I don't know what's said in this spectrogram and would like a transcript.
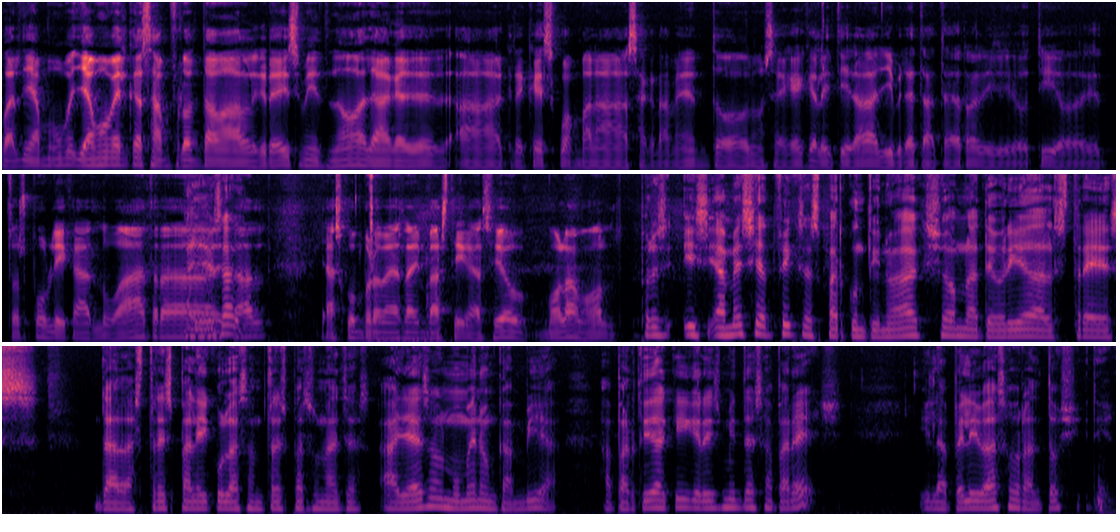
quan hi ha, moment- hi ha un moment que s'enfronta amb el Graysmith, no? Allà que uh, crec que és quan van a Sacramento, no sé què, que li tira la llibreta a terra i li diu, tio, tu has publicat l'altre i el- tal, ja has compromès la investigació, mola molt. Però, i a més, si et fixes, per continuar això amb la teoria dels tres de les tres pel·lícules amb tres personatges, allà és el moment on canvia. A partir d'aquí, Graysmith desapareix i la pel·li va sobre el Toshi, tio.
